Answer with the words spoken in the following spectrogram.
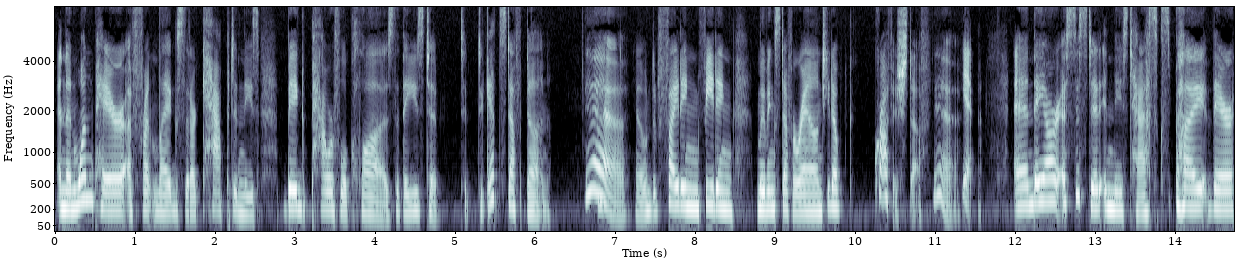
And then one pair of front legs that are capped in these big, powerful claws that they use to, to, to get stuff done. Yeah. You know, fighting, feeding, moving stuff around, you know, crawfish stuff. Yeah. Yeah. And they are assisted in these tasks by their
